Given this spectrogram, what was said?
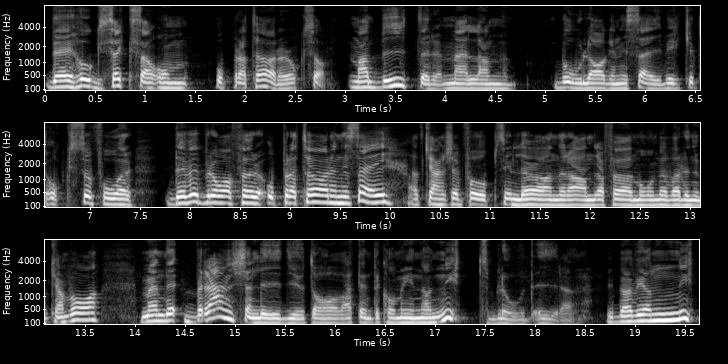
det är huggsexa om operatörer också. Man byter mellan bolagen i sig, vilket också får det är väl bra för operatören i sig att kanske få upp sin lön och andra förmåner, vad det nu kan vara. Men det, branschen lider ju av att det inte kommer in något nytt blod i den. Vi behöver ju ha nytt,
